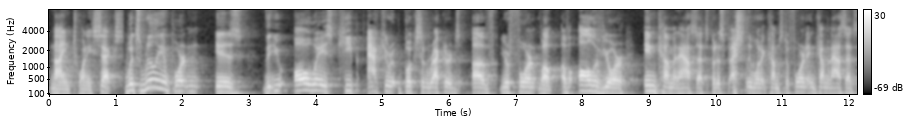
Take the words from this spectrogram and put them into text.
926. What's really important is that you always keep accurate books and records of your foreign, well, of all of your income and assets, but especially when it comes to foreign income and assets,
